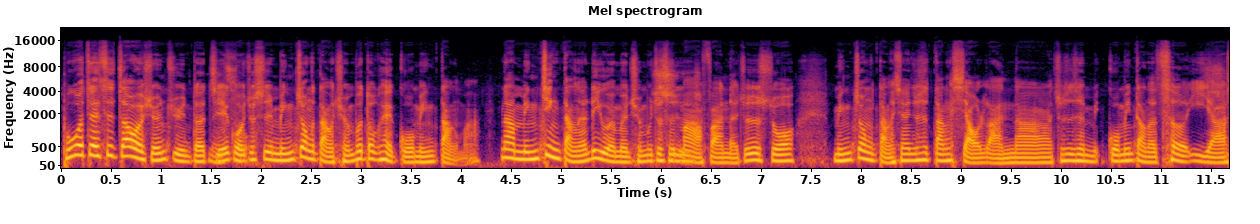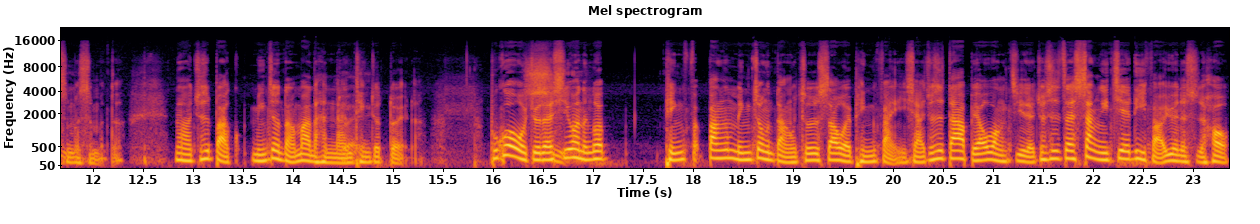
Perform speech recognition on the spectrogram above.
不过这次招委选举的结果就是，民众党全部都可以国民党嘛。那民进党的立委们全部就是骂翻了，是就是说民众党现在就是当小蓝呐、啊，就是国民党的侧翼啊，什么什么的。那就是把民政党骂得很难听就对了。对不过我觉得希望能够平反，帮民众党就是稍微平反一下，就是大家不要忘记了，就是在上一届立法院的时候。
